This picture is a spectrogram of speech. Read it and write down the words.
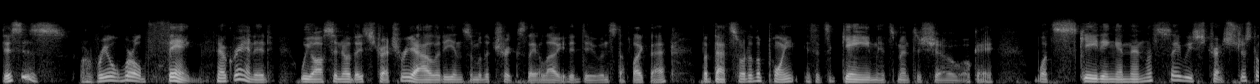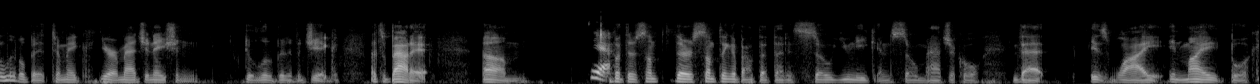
this is a real world thing. Now, granted, we also know they stretch reality and some of the tricks they allow you to do and stuff like that. But that's sort of the point. Is it's a game. It's meant to show, okay, what's skating, and then let's say we stretch just a little bit to make your imagination do a little bit of a jig. That's about it. Um, yeah. But there's some there's something about that that is so unique and so magical that is why, in my book,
